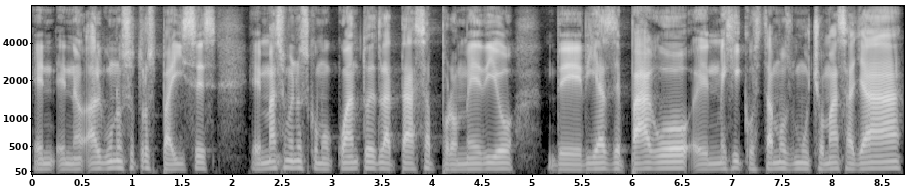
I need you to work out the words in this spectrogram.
en, algunos otros países eh, más o menos como cuánto es la tasa promedio de días de pago? En México estamos mucho más allá.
